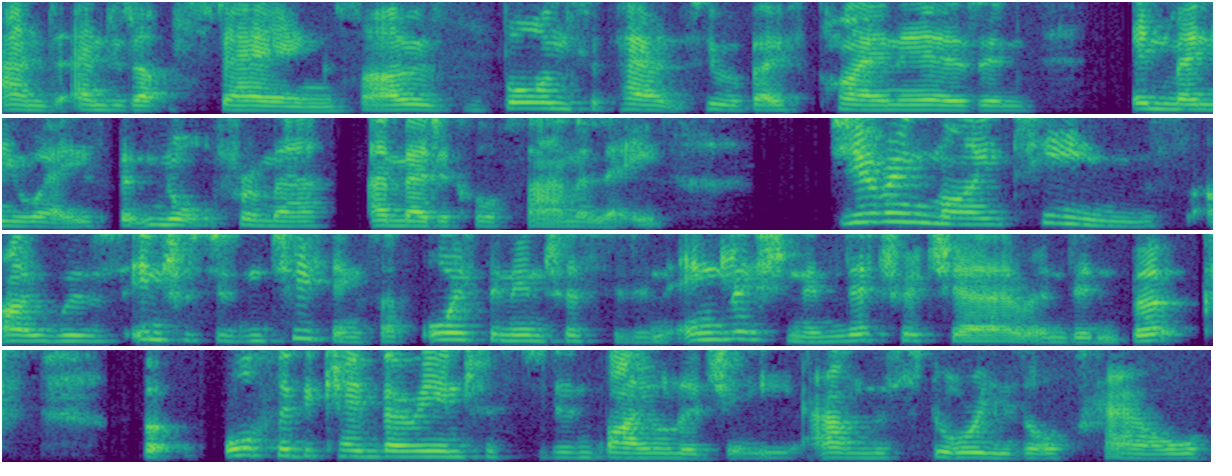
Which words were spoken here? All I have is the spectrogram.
and ended up staying. So I was born to parents who were both pioneers in, in many ways, but not from a, a medical family. During my teens, I was interested in two things. I've always been interested in English and in literature and in books, but also became very interested in biology and the stories of how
